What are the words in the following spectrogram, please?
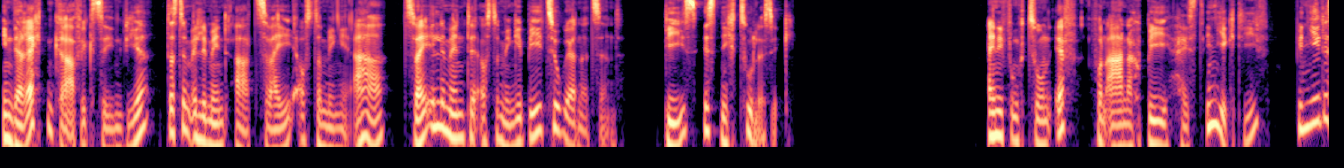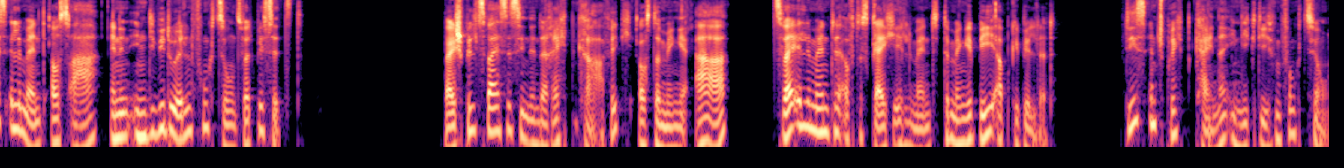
In der rechten Grafik sehen wir, dass dem Element a2 aus der Menge a zwei Elemente aus der Menge b zugeordnet sind. Dies ist nicht zulässig. Eine Funktion f von a nach b heißt injektiv, wenn jedes Element aus a einen individuellen Funktionswert besitzt. Beispielsweise sind in der rechten Grafik aus der Menge a zwei Elemente auf das gleiche Element der Menge b abgebildet. Dies entspricht keiner injektiven Funktion.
